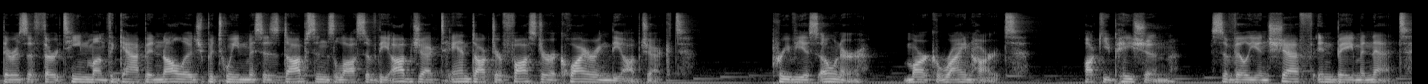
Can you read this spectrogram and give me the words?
There is a 13-month gap in knowledge between Mrs. Dobson's loss of the object and Dr. Foster acquiring the object. Previous owner, Mark Reinhardt. Occupation, civilian chef in Bay Minette.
